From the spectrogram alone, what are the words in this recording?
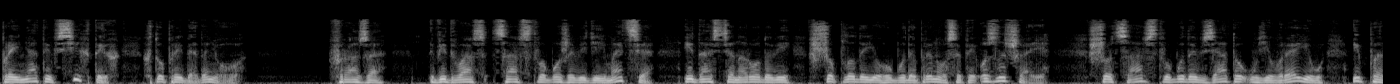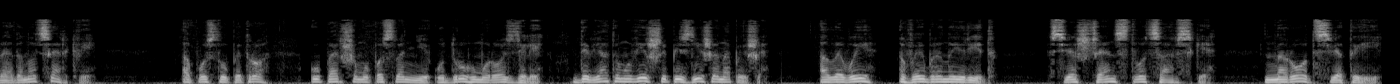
прийняти всіх тих, хто прийде до нього. Фраза від вас царство Боже відійметься і дасться народові, що плоди його буде приносити, означає, що царство буде взято у євреїв і передано церкві. Апостол Петро у першому посланні, у другому розділі, дев'ятому вірші пізніше напише Але ви вибраний рід, священство царське, народ святий,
